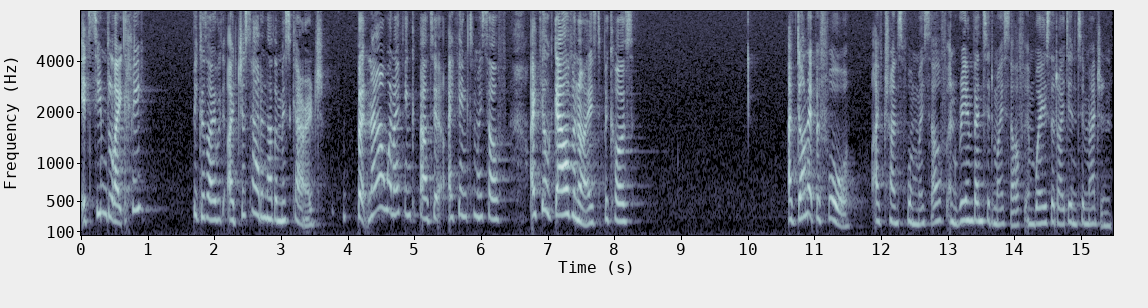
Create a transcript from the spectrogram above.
It seemed likely because I, I just had another miscarriage. But now, when I think about it, I think to myself, I feel galvanized because I've done it before. I've transformed myself and reinvented myself in ways that I didn't imagine.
